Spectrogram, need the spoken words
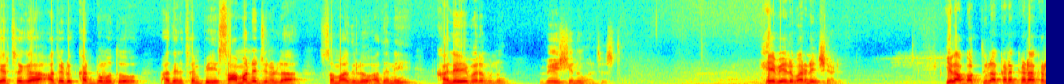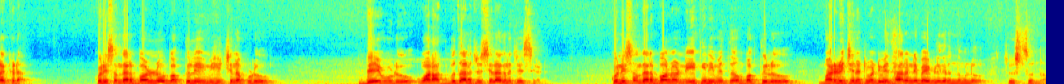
చేర్చగా అతడు ఖడ్గముతో అతని చంపి సామాన్య జనుల సమాధిలో అతని కలేబరమును వేషను అని చూస్తాం. హేవేలు మరణించాడు. ఇలా భక్తులు అక్కడక్కడ అక్కడక్కడ. కొన్ని సందర్భాల్లో భక్తులు హింసించినప్పుడు దేవుడు వారు అద్భుతాలు చూసేలాగానే చేశాడు. కొన్ని సందర్భాల్లో నీతి నిమిత్తం భక్తులు మరణించినటువంటి విధానాన్ని బైబిల్ గ్రంథంలో చూస్తున్నాం.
